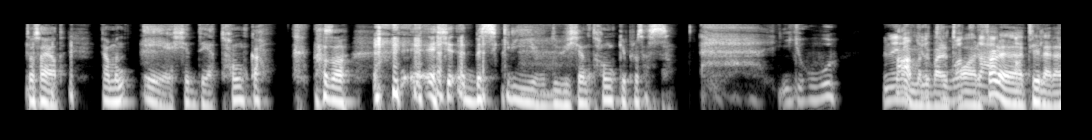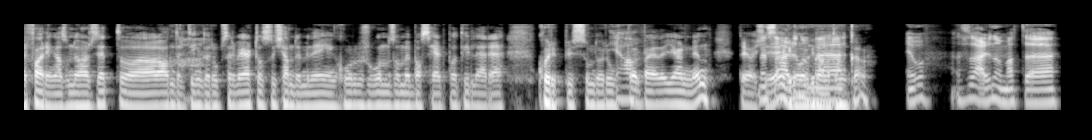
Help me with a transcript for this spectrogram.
til å si at ja, men er ikke det tanker? altså, ikke, beskriver du ikke en tankeprosess? Jo, men Ja, men du bare tar for det er tidligere erfaringer som du har sett, og andre ting du har observert, og så kommer du med din egen konklusjon som er basert på tidligere korpus som du har opparbeidet i hjernen din. Det er jo ikke egne originale med- tanker. Jo, så er det noe med at eh,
